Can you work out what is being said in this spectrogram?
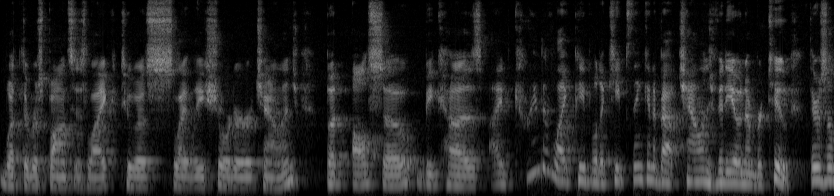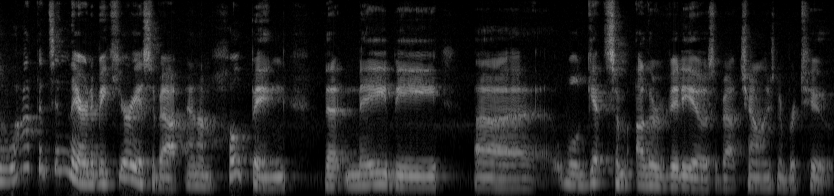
what the response is like to a slightly shorter challenge, but also because I'd kind of like people to keep thinking about challenge video number two. There's a lot that's in there to be curious about, and I'm hoping that maybe uh, we'll get some other videos about challenge number two.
